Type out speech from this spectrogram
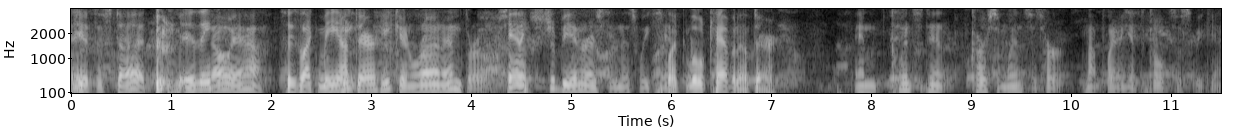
kid's a stud. Is he? oh yeah. So he's like me He, out there. he can run and throw. So Can he? it should be interesting this weekend. It's like little Kevin out there. And coincident, Carson Wentz is hurt. not playing against Colts this weekend.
